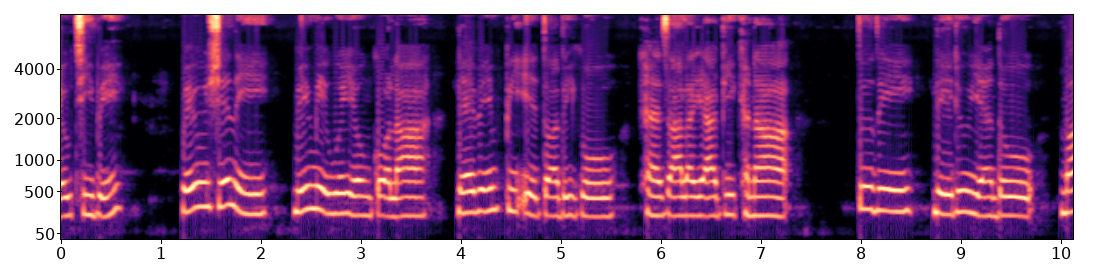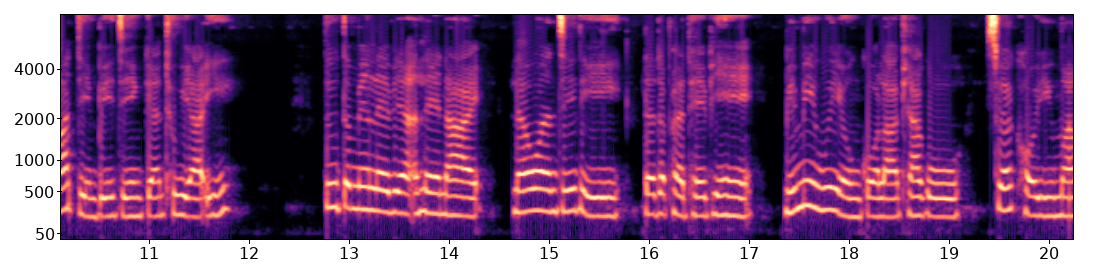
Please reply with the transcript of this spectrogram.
ရုပ်ချီပင်ဝေဝရှင်းသည်မိမိဝင်းယုံကော်လာလဲပင်ပြီးအပ်သွားသည်ကိုခံစားလိုက်ရပြီးခဏသူသည်လေထုရန်သို့ မတင်ပေးခြင်းကန်ထူရ၏သူသမင်လဲပြန်အလဲ၌လန်ဝန်ကြီးသည်လက်တစ်ဖက်ထဲဖြင့်မိမိဝိယုံကောလာဖျားကိုဆွဲခေါ်ယူမှ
